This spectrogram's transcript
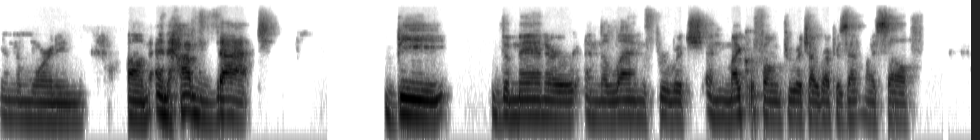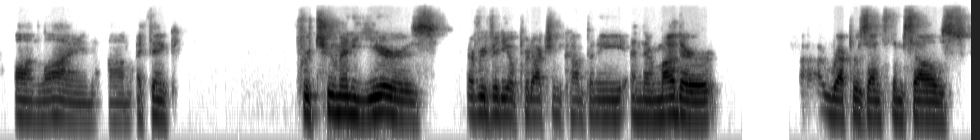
in the morning um, and have that be the manner and the lens through which and microphone through which I represent myself online. Um, I think for too many years, every video production company and their mother uh, represents themselves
